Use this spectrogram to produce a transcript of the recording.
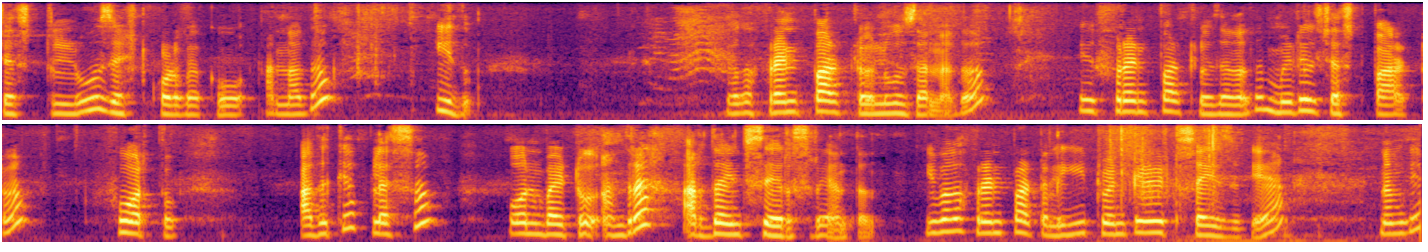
ಚೆಸ್ಟ್ ಲೂಸ್ ಎಷ್ಟು ಕೊಡಬೇಕು ಅನ್ನೋದು ಇದು. ಇವಾಗ ಫ್ರಂಟ್ ಪಾರ್ಟ್ ಲೂಸ್ ಅನ್ನೋದು, ಈ ಫ್ರಂಟ್ ಪಾರ್ಟ್ ಲೂಸ್ ಅನ್ನೋದು ಮಿಡಲ್ ಚೆಸ್ಟ್ ಪಾರ್ಟು ಫೋರ್ತು ಅದಕ್ಕೆ ಪ್ಲಸ್ ಒನ್ ಬೈ ಟು ಅಂದರೆ ಅರ್ಧ ಇಂಚ್ ಸೇರಿಸ್ರಿ ಅಂತಂದು. ಇವಾಗ ಫ್ರಂಟ್ ಪಾರ್ಟಲ್ಲಿ ಈ ಟ್ವೆಂಟಿ ಏಯ್ಟ್ ಸೈಜ್ಗೆ ನಮಗೆ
